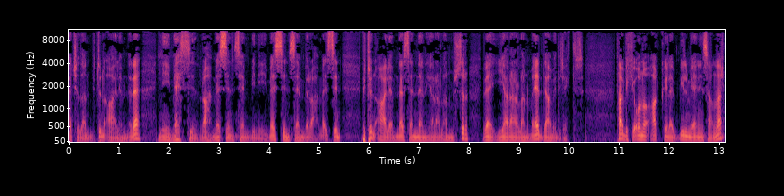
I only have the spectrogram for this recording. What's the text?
açıdan bütün alemlere nimetsin, rahmetsin, sen bir nimetsin, sen bir rahmetsin. Bütün alemler senden yararlanmıştır ve yararlanmaya devam edecektir. Tabii ki onu hakkıyla bilmeyen insanlar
